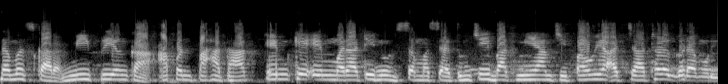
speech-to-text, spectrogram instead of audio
नमस्कार मी प्रियंका. आपण पाहत आहात M K M Marathi news समस्या. तुमची बातमी आमची. पाहूया आजच्या ठळक घडामोडी.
